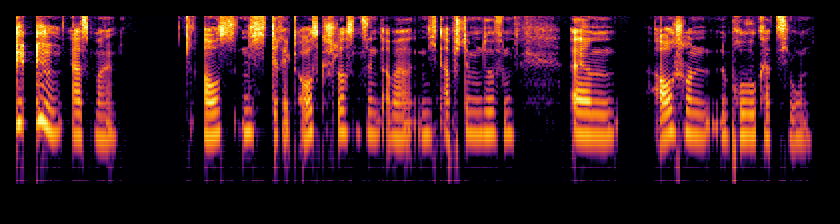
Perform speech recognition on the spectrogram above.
erstmal aus, nicht direkt ausgeschlossen sind, aber nicht abstimmen dürfen, ähm, auch schon eine Provokation.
